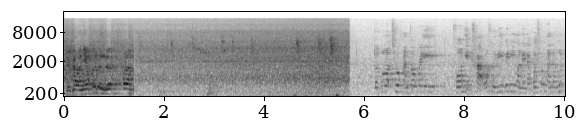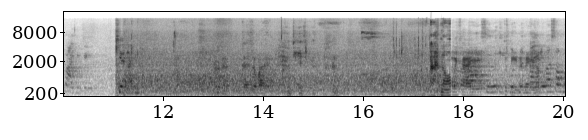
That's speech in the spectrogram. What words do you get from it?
เดี๋ยวเราเนี้ยขึ้นหนึ่งเด้อ แล้วก็ช่วงนั้นก็ไม่พอเห็นข่าวก็คือรีบไปนี่มาเลยนะเพราะช่วงนั้นน่ะวุ่นวายจริงๆเครียดหลายที่ ใจสบาย อะน้องไปใช้ซื้ออีกชุดหนึ่งไหมหรือว่าซ่อมบ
